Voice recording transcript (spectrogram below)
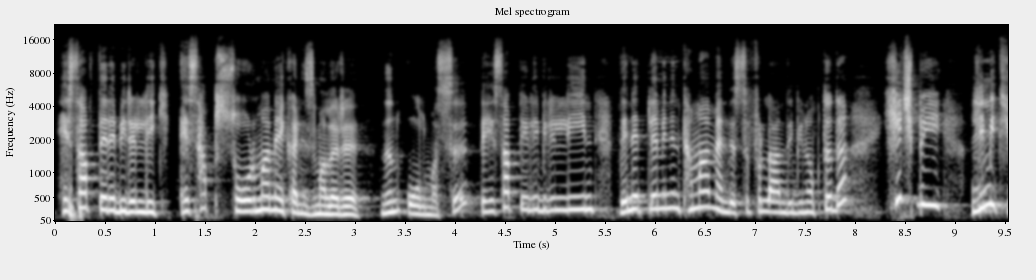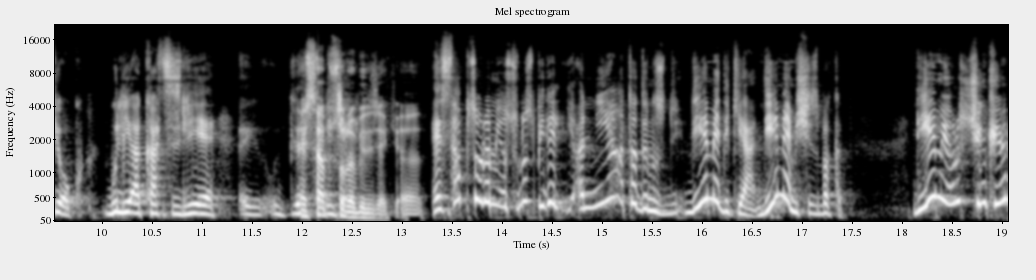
hesap verebilirlik, hesap sorma mekanizmalarının olması ve hesap verilebilirliğin, denetlemenin tamamen de sıfırlandığı bir noktada hiçbir limit yok bu liyakatsizliğe e, Hesap gösterecek. sorabilecek. Evet. Hesap soramıyorsunuz. Bir de niye atadınız di- diyemedik yani. Diyememişiz bakın. Diyemiyoruz çünkü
